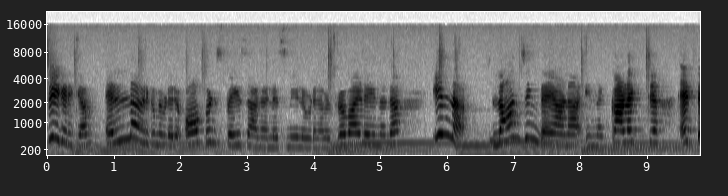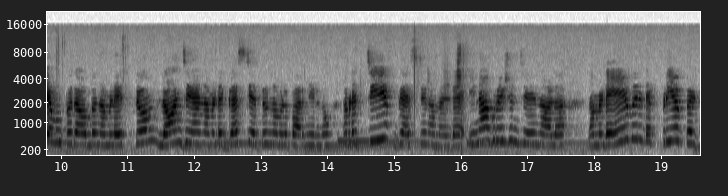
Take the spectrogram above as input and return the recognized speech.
സ്വീകരിക്കാം. എല്ലാവർക്കും ഇവിടെ ഒരു ഓപ്പൺ സ്പേസ് ആണ് ലിസ്മിയിലൂടെ നമ്മൾ പ്രൊവൈഡ് ചെയ്യുന്നത്. ഇന്ന് ലോഞ്ചിങ് ഡേ ആണ്. ഇന്ന് കറക്റ്റ് എട്ട് മുപ്പതാവുമ്പോൾ നമ്മൾ എത്തും. ലോഞ്ച് ചെയ്യാൻ നമ്മുടെ ഗസ്റ്റ് എത്തും നമ്മൾ പറഞ്ഞിരുന്നു. നമ്മുടെ ചീഫ് ഗസ്റ്റ് നമ്മളുടെ ഇനാഗുറേഷൻ ചെയ്യുന്ന ആൾ നമ്മുടെ ഏവരുടെ പ്രിയപ്പെട്ട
